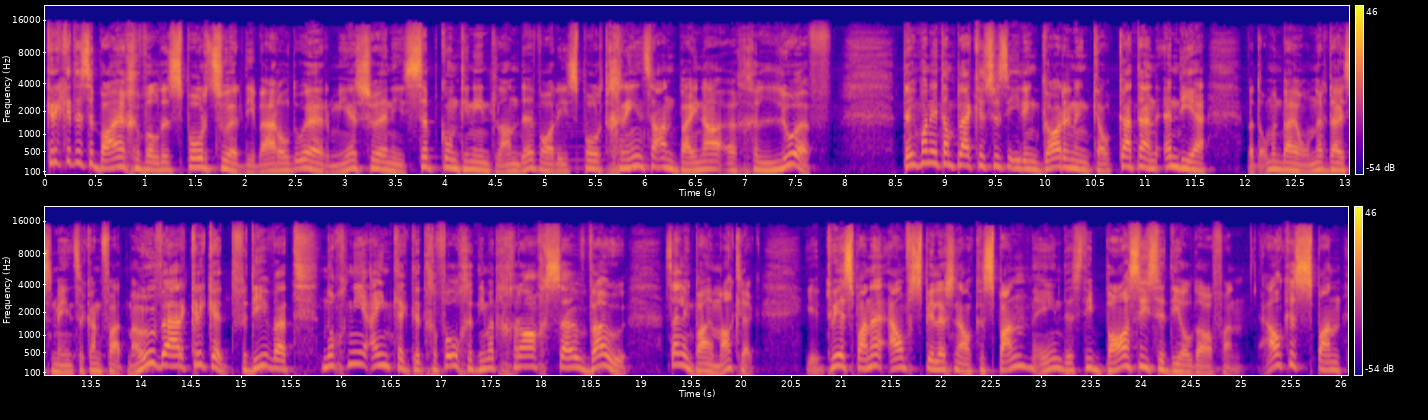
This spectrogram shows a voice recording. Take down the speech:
Kriket is 'n baie gewilde sportsoort die wêreld oor, meer so in die subkontinent lande waar die sport grense aan byna 'n geloof. Dink maar net aan plekke soos Eden Garden in Calcutta in Indië wat om en by 100 000 mense kan vat. Maar hoe werk kriket vir die wat nog nie eintlik dit gevolg het nie, wat graag sou wou? Dis eintlik baie maklik. Jy het twee spanne, 11 spelers in elke span en dis die basiese deel daarvan. Elke span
